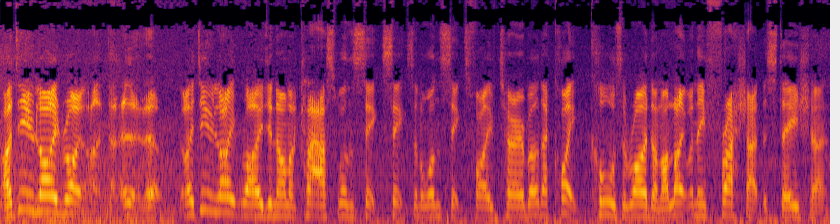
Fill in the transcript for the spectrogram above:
I do like ride. Uh, uh, I do like riding on a class 166 and a 165 turbo. They're quite cool to ride on. I like when they thrash out the station.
